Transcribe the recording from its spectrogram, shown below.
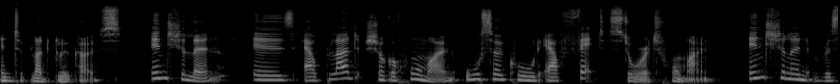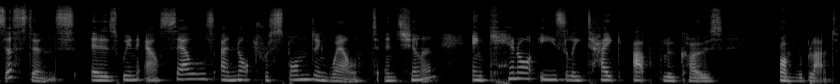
into blood glucose. Insulin is our blood sugar hormone, also called our fat storage hormone. Insulin resistance is when our cells are not responding well to insulin and cannot easily take up glucose from your blood.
